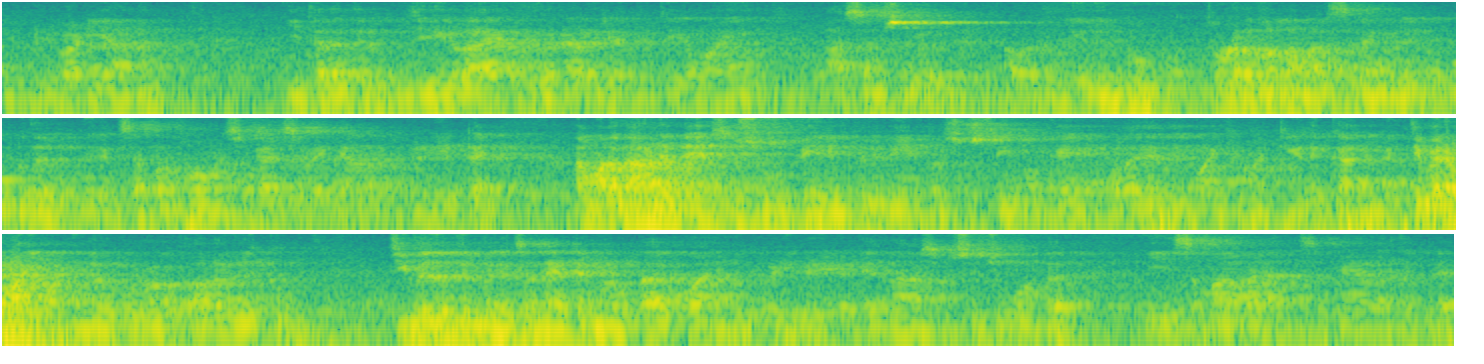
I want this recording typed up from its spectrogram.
ഒരു പരിപാടിയാണ്. ഈ തലത്തിൽ വിജയികളായ മുഴുവൻ ആളുകളെ പ്രത്യേകമായി ആശംസകൾ അവർക്ക് നേരുന്നു. തുടർന്നുള്ള മത്സരങ്ങളിൽ കൂടുതൽ മികച്ച പെർഫോമൻസ് കാഴ്ചവെക്കാൻ അവർക്ക് കഴിയട്ടെ. നമ്മുടെ നാടിന്റെ യശസ്സും പേരും പെരുമയും പ്രശസ്തിയും ഒക്കെ വളരെയധികമാക്കി മാറ്റിയെടുക്കാൻ വ്യക്തിപരമായി നിങ്ങൾക്ക് ഓരോ ആളുകൾക്കും ജീവിതത്തിൽ മികച്ച നേട്ടങ്ങൾ ഉണ്ടാകുവാനും വഴി കഴിയട്ടെ എന്ന് ആശംസിച്ചുകൊണ്ട് ഈ സമാപന സമ്മേളനത്തിന്റെ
